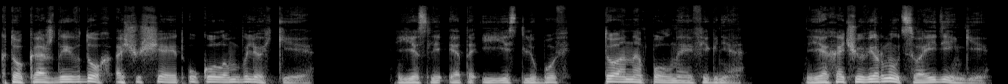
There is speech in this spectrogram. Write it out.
кто каждый вдох ощущает уколом в легкие. Если это и есть любовь, то она полная фигня. Я хочу вернуть свои деньги.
